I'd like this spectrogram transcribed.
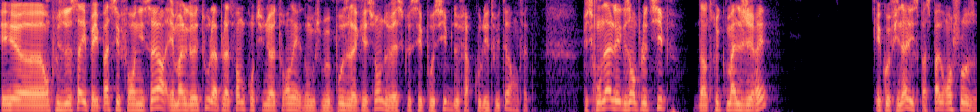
Et en plus de ça, il paye pas ses fournisseurs. Et malgré tout, la plateforme continue à tourner. Donc je me pose la question de est-ce que c'est possible de faire couler Twitter en fait? Puisqu'on a l'exemple type d'un truc mal géré et qu'au final il se passe pas grand chose.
